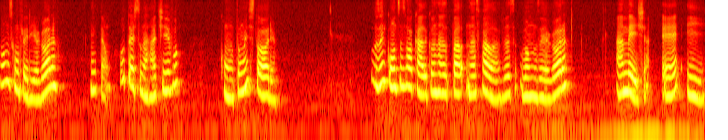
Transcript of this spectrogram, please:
Vamos conferir agora? Então, o texto narrativo conta uma história. Os encontros vocálicos nas palavras, vamos ver agora? Ameixa, é i.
